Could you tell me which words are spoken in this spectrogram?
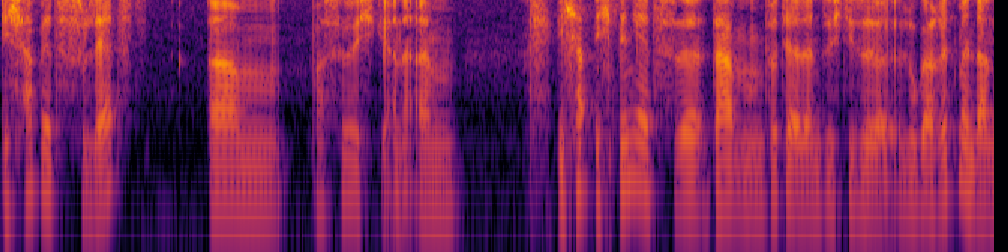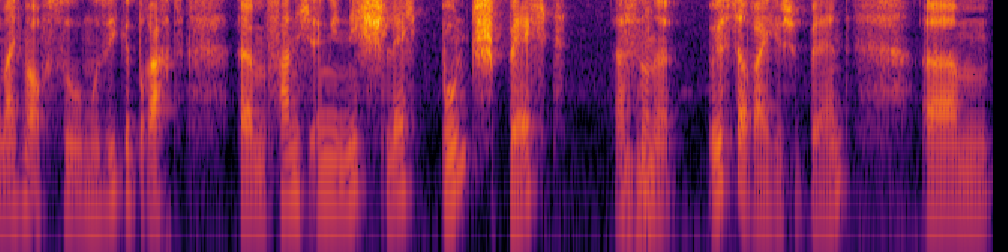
ich habe jetzt zuletzt, ähm, was höre ich gerne? Ähm, ich, hab, ich bin jetzt, äh, da wird ja dann durch diese Logarithmen dann manchmal auf so Musik gebracht, ähm, fand ich irgendwie nicht schlecht. Buntspecht, das ist so mhm. eine österreichische Band. Ähm,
